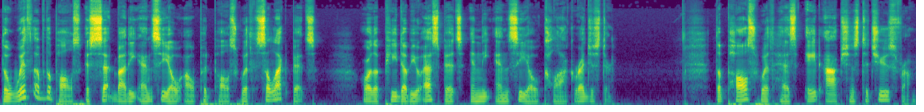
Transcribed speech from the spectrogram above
The width of the pulse is set by the NCO output pulse width select bits, or the PWS bits in the NCO clock register. The pulse width has eight options to choose from.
